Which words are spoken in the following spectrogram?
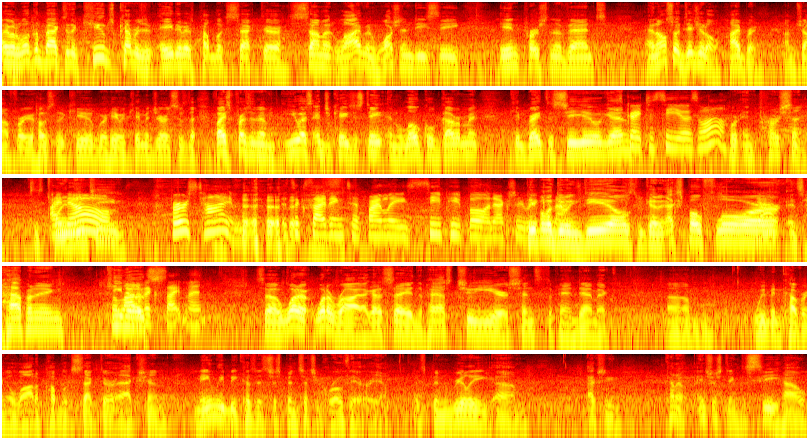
Hey, well, welcome back to theCUBE's coverage of AWS Public Sector Summit, live in Washington, D.C., in-person event, and also digital, hybrid. I'm John Furrier, host of theCUBE. We're here with Kim Majerus, who's the Vice President of U.S. Education, State and Local Government. Kim, great to see you again. It's great to see you as well. We're in person since 2019. I know. First time. it's exciting to finally see people and actually People reconnect. are doing deals, we've got an expo floor, Yes. it's happening. It's Keynotes. a lot of excitement. So what a, what a ride, I got to say, in the past two years since the pandemic, um, we've been covering a lot of public sector action, mainly because it's just been such a growth area. It's been really, um, actually, kind of interesting to see how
